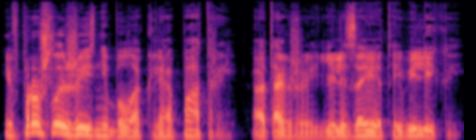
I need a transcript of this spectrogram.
И в прошлой жизни была Клеопатрой, а также Елизаветой Великой.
